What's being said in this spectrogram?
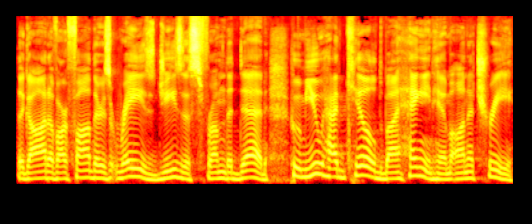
The God of our fathers raised Jesus from the dead, whom you had killed by hanging him on a tree.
